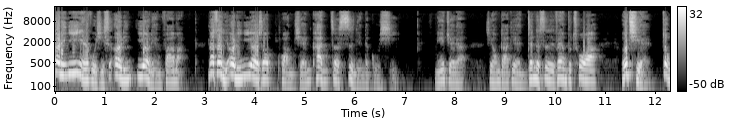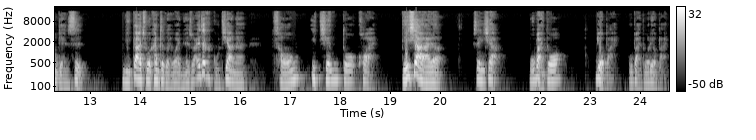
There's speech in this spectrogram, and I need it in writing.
二零一一年的股息是二零一二年发嘛？那所以你二零一二的时候往前看这四年的股息，你会觉得其实宏达电真的是非常不错啊！而且重点是，你大概除了看这个以外，你会说，哎，这个股价呢，从一千多块跌下来了，剩下五百多、六百、五百多、六百。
